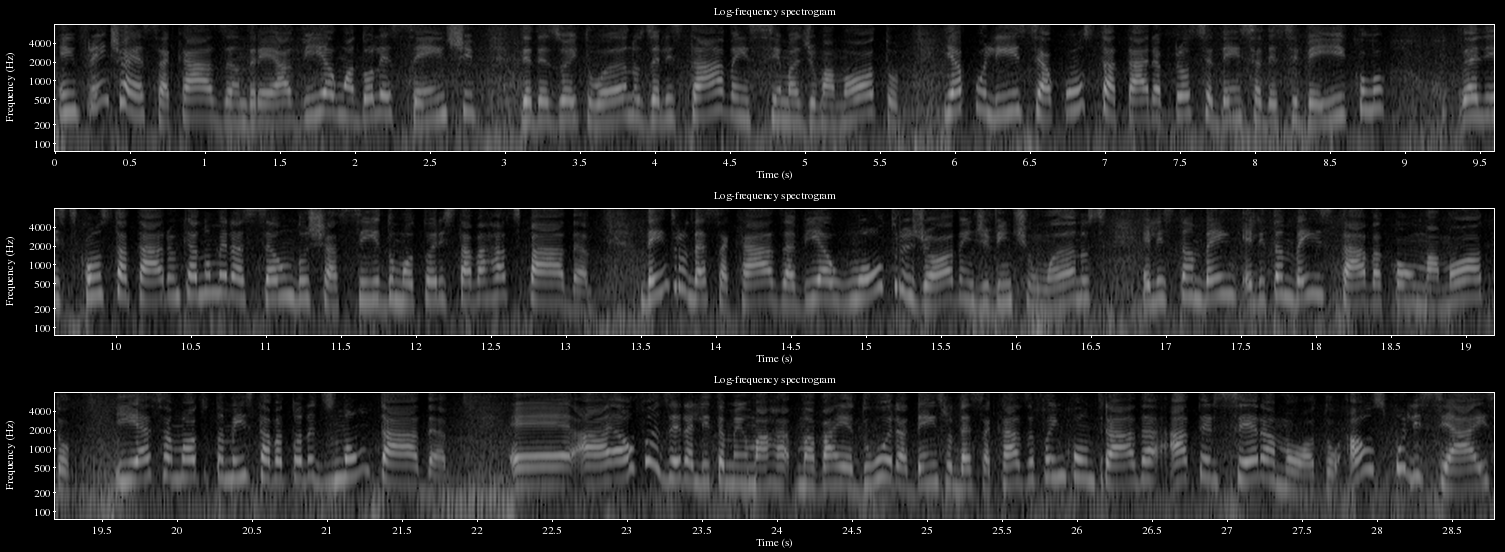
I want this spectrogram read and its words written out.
Em frente a essa casa, André, havia um adolescente de 18 anos. Ele estava em cima de uma moto e a polícia, ao constatar a procedência desse veículo, eles constataram que a numeração do chassi do motor estava raspada. Dentro dessa casa havia um outro jovem de 21 anos. Ele também, ele também estava com uma moto e essa moto também estava toda desmontada. É, ao fazer ali também uma, uma varredura dentro dessa casa, foi encontrada a terceira moto. Aos policiais,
